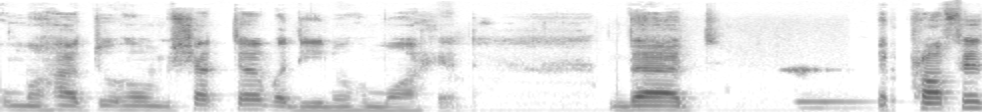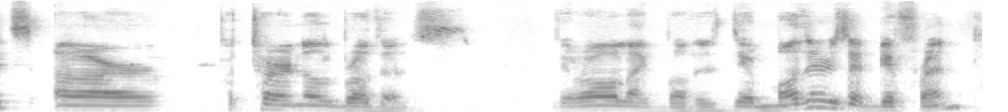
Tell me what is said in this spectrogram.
ummahatuhum shatta wa dinuhum wahid. That the prophets are paternal brothers. They're all like brothers. Their mothers are different,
